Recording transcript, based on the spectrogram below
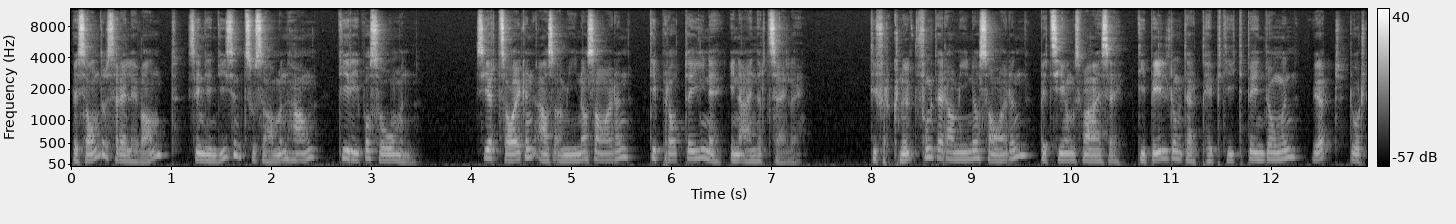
Besonders relevant sind in diesem Zusammenhang die Ribosomen. Sie erzeugen aus Aminosäuren die Proteine in einer Zelle. Die Verknüpfung der Aminosäuren bzw. die Bildung der Peptidbindungen wird durch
